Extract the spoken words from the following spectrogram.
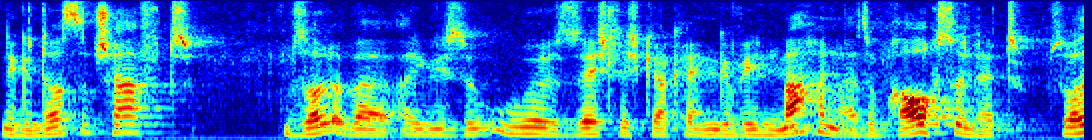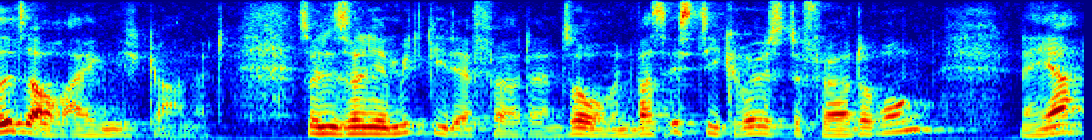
Eine Genossenschaft soll aber eigentlich so ursächlich gar keinen Gewinn machen, also braucht sie nicht, soll sie auch eigentlich gar nicht, sondern soll ja Mitglieder fördern. So, und was ist die größte Förderung? Naja,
